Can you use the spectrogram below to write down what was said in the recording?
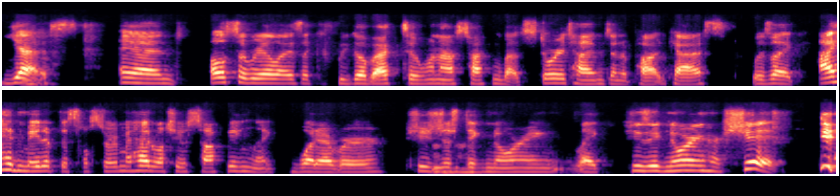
Yes. And also realize like if we go back to when I was talking about story times in a podcast, was like I had made up this whole story in my head while she was talking, like whatever. She's just Mhm. ignoring, like she's ignoring her shit. And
